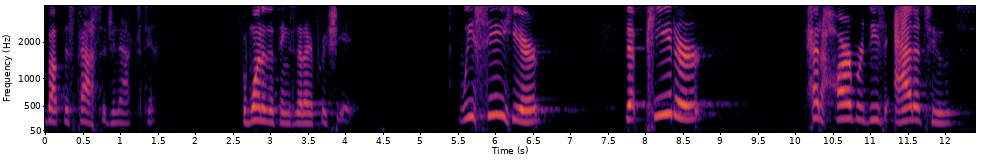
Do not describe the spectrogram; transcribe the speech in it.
about this passage in Acts 10. One of the things that I appreciate we see here that Peter had harbored these attitudes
